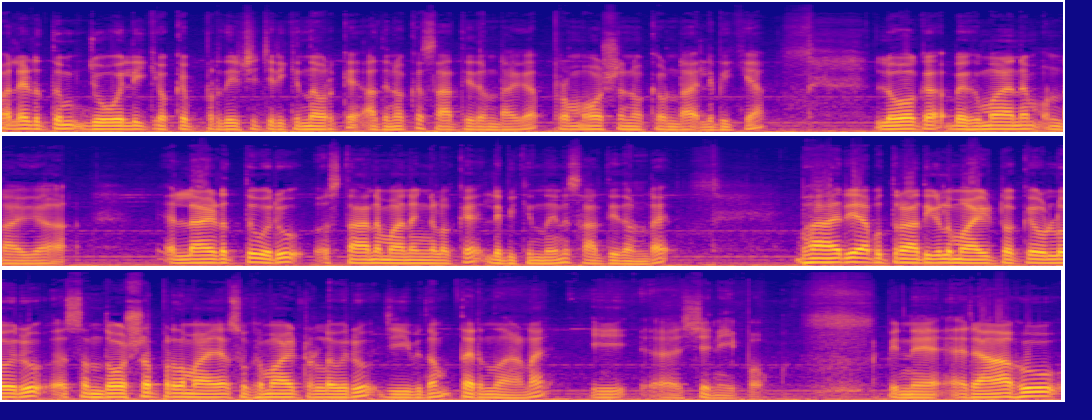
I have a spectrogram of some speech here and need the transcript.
പലയിടത്തും ജോലിക്കൊക്കെ പ്രതീക്ഷിച്ചിരിക്കുന്നവർക്ക് അതിനൊക്കെ സാധ്യത ഉണ്ടാകുക പ്രൊമോഷനൊക്കെ ഉണ്ടാ ലഭിക്കുക. ലോക ബഹുമാനം ഉണ്ടാകുക എല്ലായിടത്തും ഒരു സ്ഥാനമാനങ്ങളൊക്കെ ലഭിക്കുന്നതിന് സാധ്യത ഉണ്ട് ഭാര്യ പുത്രാദികളുമായിട്ടൊക്കെ ഉള്ള ഒരു സന്തോഷപ്രദമായ സുഖമായിട്ടുള്ള ഒരു ജീവിതം തരുന്നതാണ് ഈ ശനി ഇപ്പോൾ പിന്നെ രാഹു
